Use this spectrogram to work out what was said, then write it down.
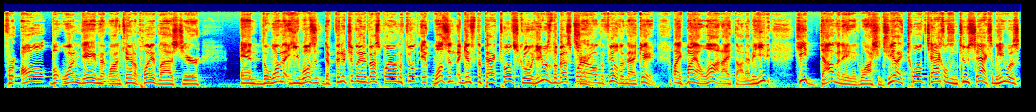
for all but one game that Montana played last year. And the one that he wasn't definitively the best player on the field, it wasn't against the Pac 12 school. He was the best player Sure. on the field in that game. Like by a lot, I thought. I mean, he he dominated Washington. He had like 12 tackles and two sacks. I mean, he was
